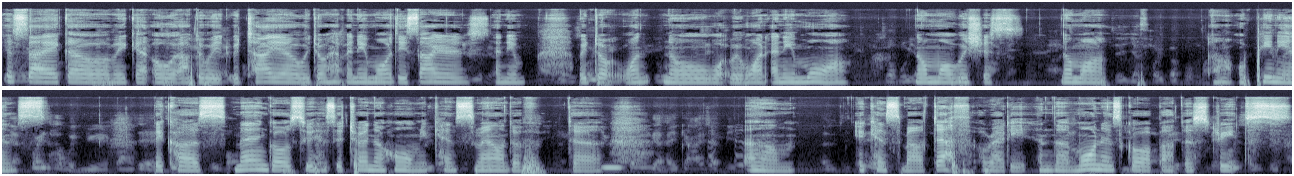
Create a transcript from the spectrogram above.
It's like uh, we get old after we retire, we don't have any more desires, any, we don't want know what we want anymore, no more wishes, no more uh, opinions. Because man goes to his eternal home, you can smell the the um, you can smell death already, and the mourners go about the streets.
